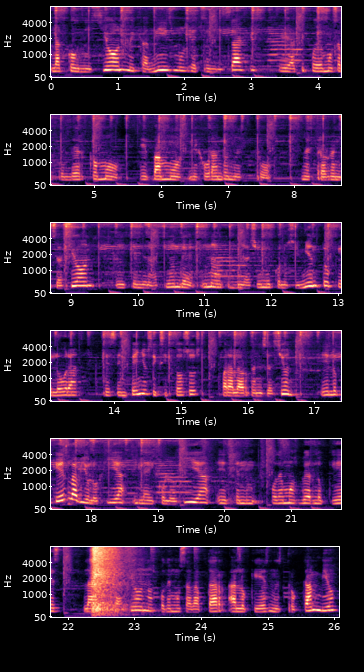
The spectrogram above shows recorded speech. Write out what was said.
la cognición, mecanismos de aprendizaje. Eh, aquí podemos aprender cómo vamos mejorando nuestro, nuestra organización, generación de una acumulación de conocimiento que logra desempeños exitosos para la organización. Eh, lo que es la biología y la ecología, eh, podemos ver lo que es la adaptación, nos podemos adaptar a lo que es nuestro cambio,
